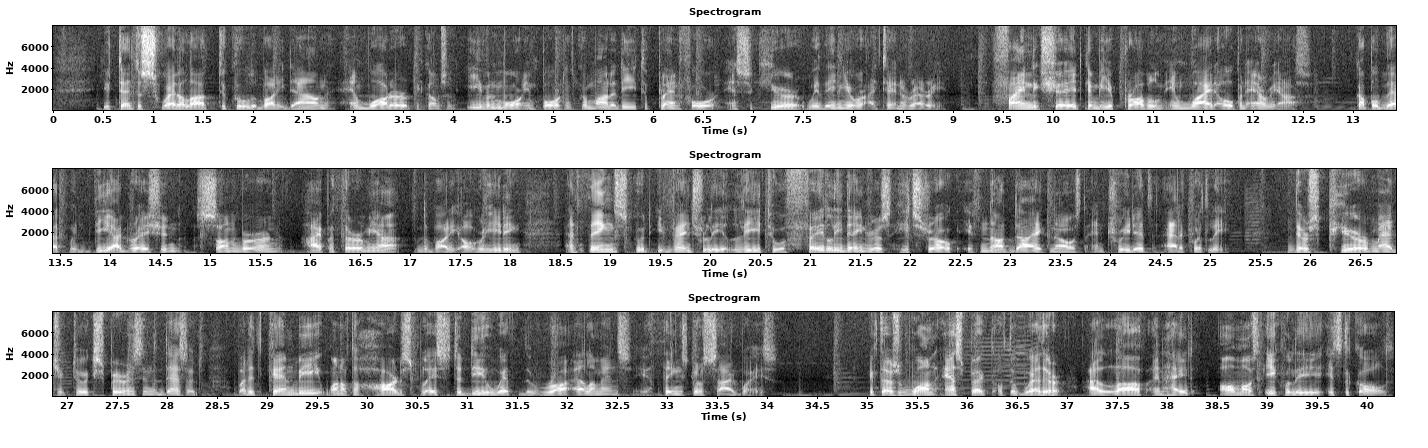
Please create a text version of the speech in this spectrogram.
You tend to sweat a lot to cool the body down and water becomes an even more important commodity to plan for and secure within your itinerary. Finding shade can be a problem in wide open areas. Couple that with dehydration, sunburn, hypothermia, the body overheating, and things could eventually lead to a fatally dangerous heat stroke if not diagnosed and treated adequately. There's pure magic to experience in the desert, but it can be one of the hardest places to deal with the raw elements if things go sideways. If there's one aspect of the weather I love and hate almost equally, it's the cold.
